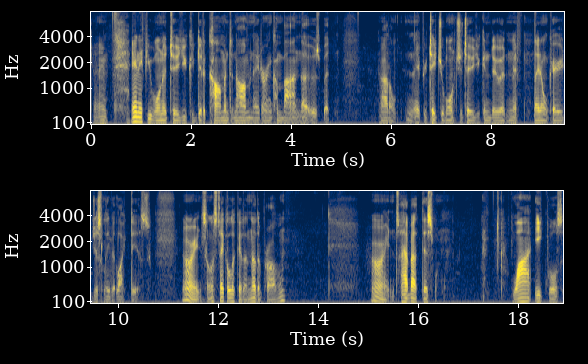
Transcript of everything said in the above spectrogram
okay? And if you wanted to you could get a common denominator and combine those but I don't if your teacher wants you to you can do it and if they don't care you just leave it like this alright so let's take a look at another problem. Alright so how about this one? Y equals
